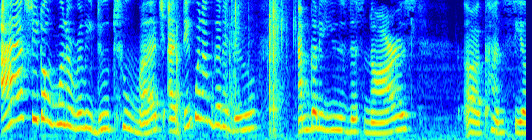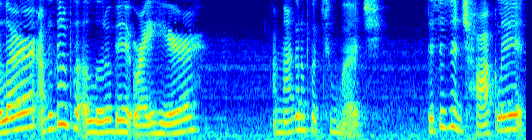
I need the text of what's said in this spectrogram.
I actually don't want to really do too much. I think what i'm gonna do i'm gonna use this nars uh concealer. I'm just gonna put a little bit right here. I'm not gonna put too much. This isn't chocolate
